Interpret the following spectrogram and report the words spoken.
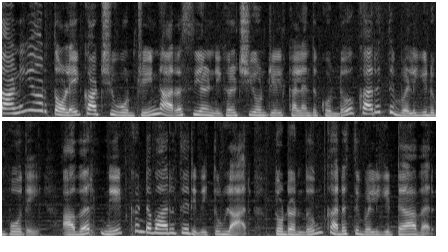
தனியார் தொலைக்காட்சி ஒன்றின் அரசியல் நிகழ்ச்சியொன்றில் கலந்து கொண்டு கருத்து வெளியிடும் போதே அவர் மேற்கண்டவாறு தெரிவித்துள்ளார். தொடர்ந்தும் கருத்து வெளியிட்ட அவர்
